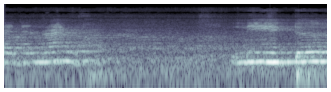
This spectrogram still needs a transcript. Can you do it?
at? Leader.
